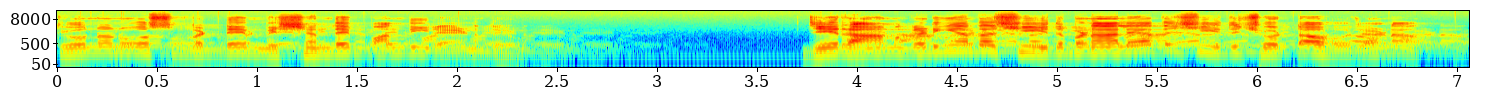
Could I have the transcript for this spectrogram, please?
ਤੇ ਉਹਨਾਂ ਨੂੰ ਉਸ ਵੱਡੇ ਮਿਸ਼ਨ ਦੇ ਪੰਧ ਹੀ ਰਹਿਣ ਦਿਓ। ਜੇ ਰਾਮਗੜੀਆਂ ਦਾ ਸ਼ਹੀਦ ਬਣਾ ਲਿਆ ਤੇ ਸ਼ਹੀਦ ਛੋਟਾ ਹੋ ਜਾਣਾ।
